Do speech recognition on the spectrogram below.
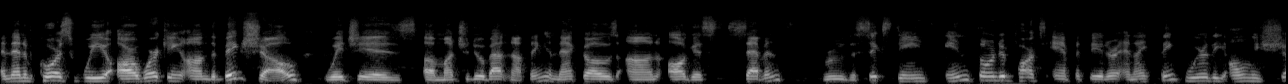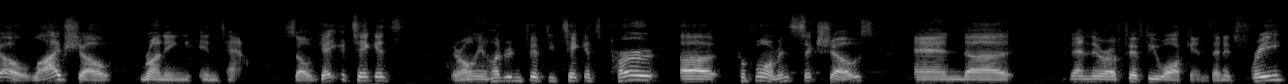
And then, of course, we are working on the big show, which is uh, Much Ado About Nothing, and that goes on August 7th through the 16th in Thornden Parks Amphitheater. And I think we're the only show, live show, running in town. So get your tickets. There are only 150 tickets per uh, performance, six shows. And uh, then there are 50 walk ins, and it's free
